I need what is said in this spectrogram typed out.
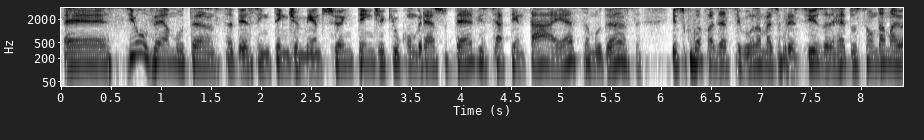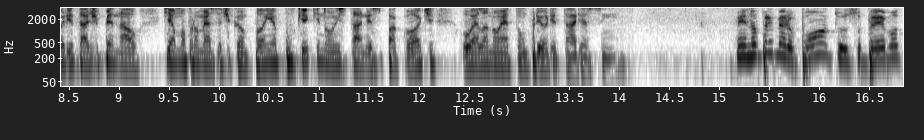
É, se houver a mudança desse entendimento, o senhor entende que o Congresso deve se atentar a essa mudança? Desculpa fazer a segunda, mas eu preciso, a redução da maioridade penal, que é uma promessa de campanha, por que, que não está nesse pacote ou ela não é tão prioritária assim? Bem, no primeiro ponto, o Supremo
